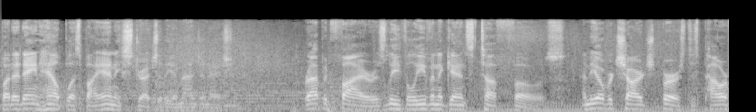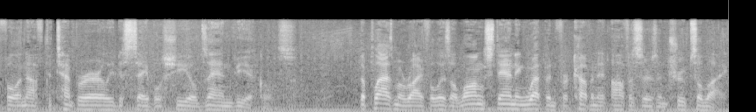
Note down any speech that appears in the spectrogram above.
but it ain't helpless by any stretch of the imagination. Rapid fire is lethal even against tough foes, and the overcharged burst is powerful enough to temporarily disable shields and vehicles. The plasma rifle is a long-standing weapon for Covenant officers and troops alike.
